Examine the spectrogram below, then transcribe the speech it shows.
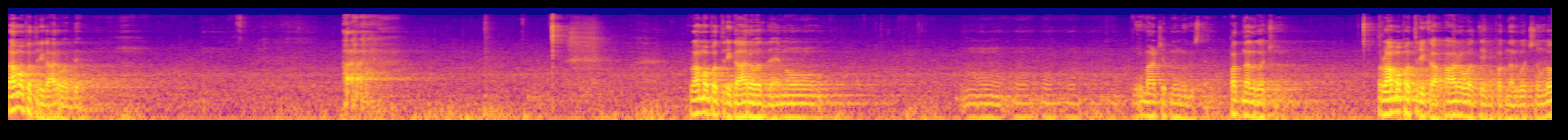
రామపత్రిక ఆరో అధ్యాయం రామపత్రిక ఆరో అధ్యాయము ఈ మాట చెప్పి నేను ముగిస్తాను. పద్నాలుగు వచ్చిన రామపత్రిక ఆరో అధ్యాయం పద్నాలుగు వచ్చినంలో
